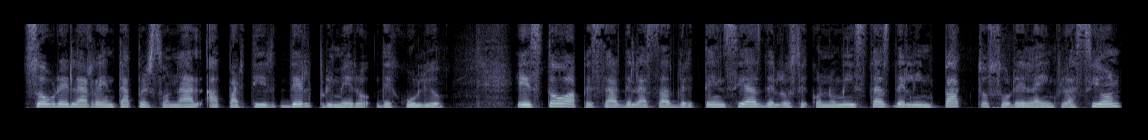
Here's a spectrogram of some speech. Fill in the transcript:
sobre la renta personal a partir del primero de julio. Esto a pesar de las advertencias de los economistas del impacto sobre la inflación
